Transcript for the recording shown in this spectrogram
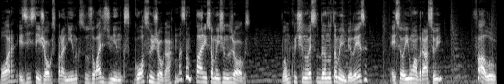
Bora, existem jogos para Linux, usuários de Linux gostam de jogar, mas não parem somente nos jogos. Vamos continuar estudando também, beleza? É isso aí, um abraço e falou!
